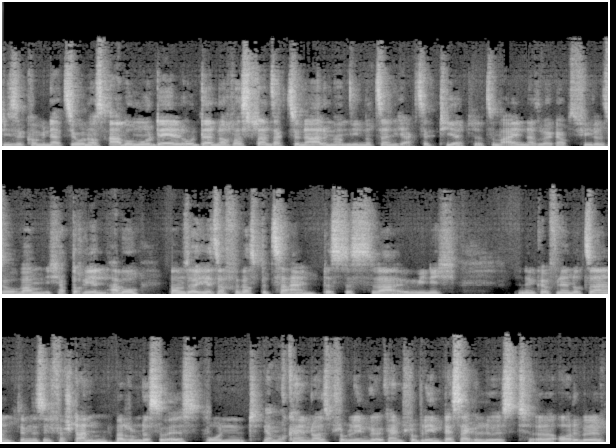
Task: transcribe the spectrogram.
Diese Kombination aus Abo-Modell und dann noch was Transaktionalem haben die Nutzer nicht akzeptiert, äh, zum einen. Also da gab es viele so, warum, ich habe doch hier ein Abo, warum soll ich jetzt noch für was bezahlen? Das, das war irgendwie nicht in den Köpfen der Nutzer, die haben das nicht verstanden, warum das so ist. Und wir haben auch kein neues Problem, kein Problem besser gelöst. Äh, Audible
